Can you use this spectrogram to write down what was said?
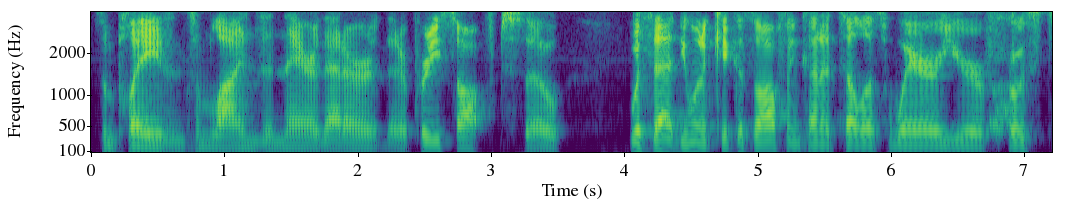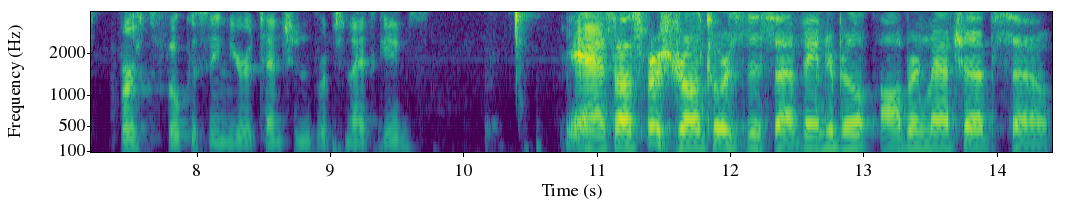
some plays and some lines in there that are that are pretty soft. So with that, do you want to kick us off and kind of tell us where you're first first focusing your attention for tonight's games? Yeah, so I was first drawn towards this uh, Vanderbilt Auburn matchup. So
